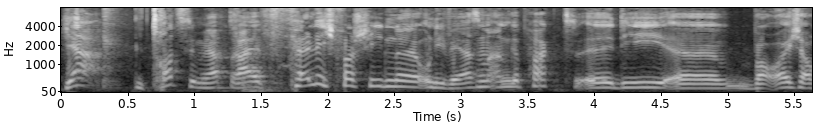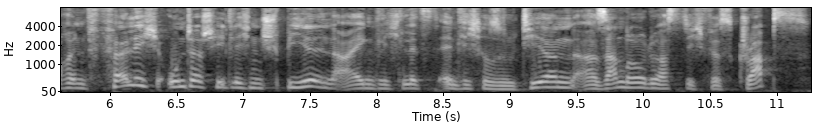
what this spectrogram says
Ja, trotzdem, ihr habt drei völlig verschiedene Universen angepackt, äh, die äh, bei euch auch in völlig unterschiedlichen Spielen eigentlich letztendlich resultieren. Äh, Sandro, du hast dich für Scrubs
